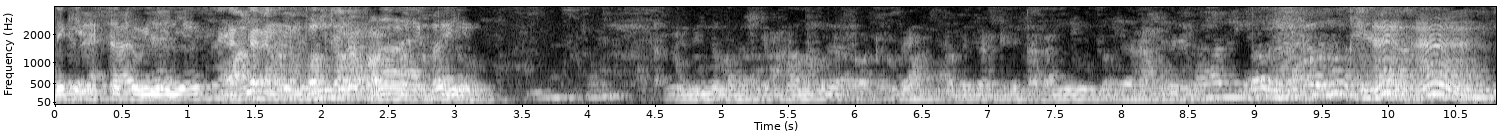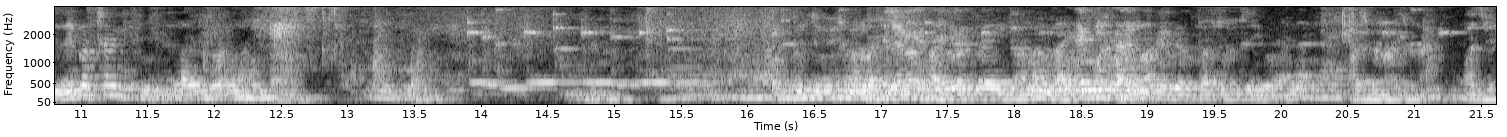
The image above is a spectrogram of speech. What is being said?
দেখি একটা ছবি নিয়ে নিয়ে না একটাই বিভিন্ন মানুষকে ফোন করে ফ্রড করে তাদের কাছ থেকে টাকা নিয়ে নিত হ্যাঁ হ্যাঁ রেকর্ড ছাড়া কিছু উত্তর চব্বিশ পরগনা সাইবার ক্রাইম থানা গ্রেপ্তার করেছে আসবে না আসবে না। আসবে।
